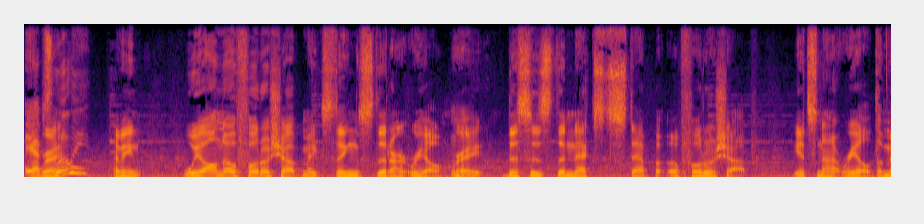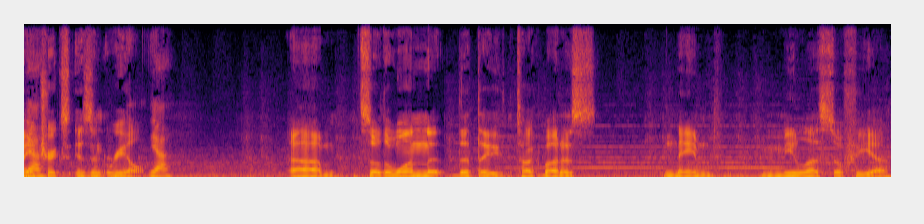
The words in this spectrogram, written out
Absolutely. I mean, we all know Photoshop makes things that aren't real, Mm-hmm. right? This is the next step of Photoshop. It's not real. The Yeah. Matrix isn't real. Yeah. Um, so the one that, that they talk about is named Mila Sophia.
